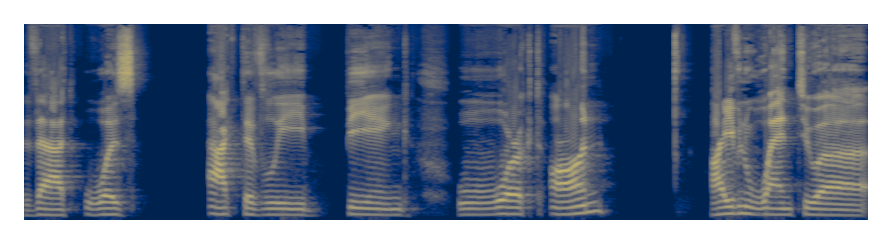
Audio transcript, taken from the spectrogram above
that was actively being worked on. I even went to a,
